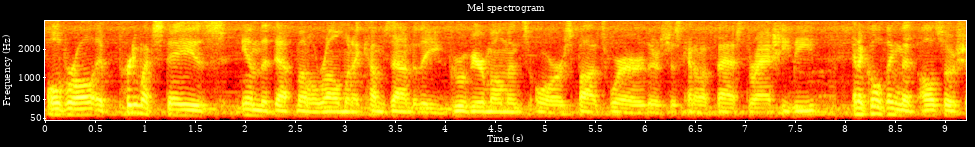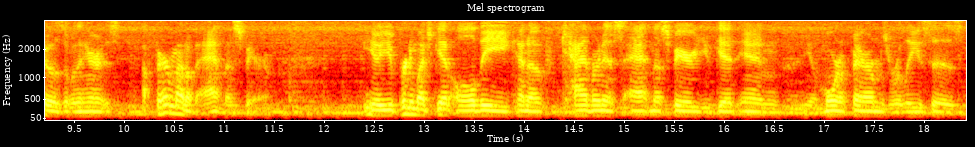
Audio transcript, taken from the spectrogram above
overall, it pretty much stays in the death metal realm when it comes down to the groovier moments or spots where there's just kind of a fast, thrashy beat. And a cool thing that also shows up in here is a fair amount of atmosphere. you know, you pretty much get all the kind of cavernous atmosphere you get in you know Mortiferum's releases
